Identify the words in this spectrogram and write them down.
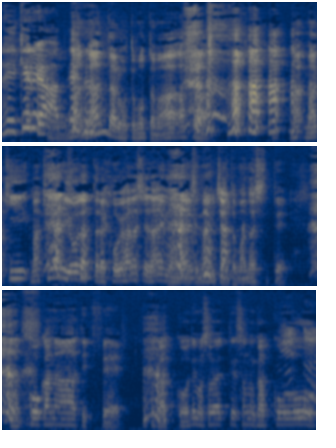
れいけるよって。ななんだろうと思ったのあ朝、ま、巻き巻きあるようだったらこういう話じゃないもんねって奈美ちゃんとも話してて学校かなーって言ってて学校。でもそうやってその学校を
